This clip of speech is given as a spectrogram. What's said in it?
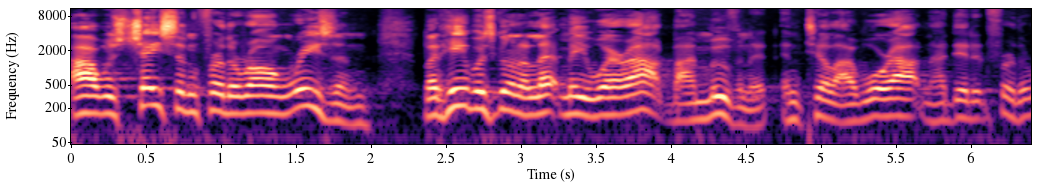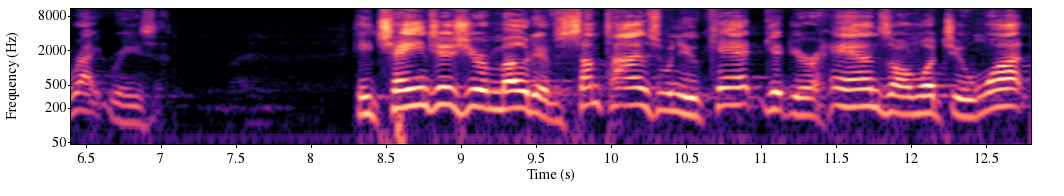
I was chasing for the wrong reason, but he was going to let me wear out by moving it until I wore out and I did it for the right reason. He changes your motives. Sometimes when you can't get your hands on what you want,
